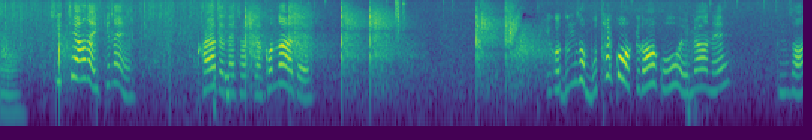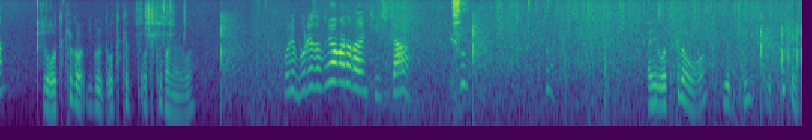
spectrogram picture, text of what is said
어. 시체 하나 있긴 해. 가야 되네, 자기장. 건너야 돼. 이거 능선 못 탈 것 같기도 하고, 애매하네. 등산. 이거 어떻게 가, 이걸 어떻게, 어떻게 가냐, 이거? 우리 물에서 수영하다가 그냥 뒤지자. 아니, 이거 어떻게 넘어가? 이거, 이거 탈수 있어?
